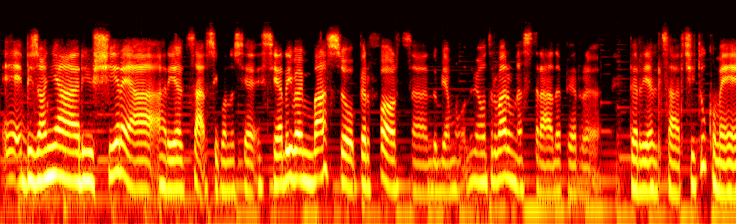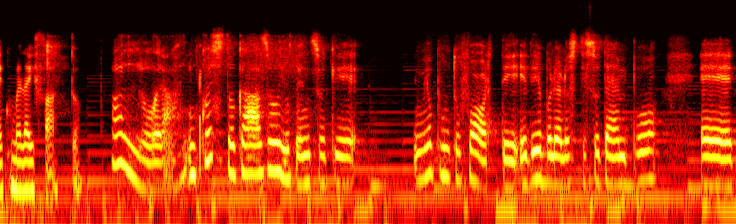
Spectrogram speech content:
e bisogna riuscire a, a rialzarsi quando si, è, si, arriva in basso per forza, dobbiamo, dobbiamo trovare una strada per, per rialzarci. Tu come, come l'hai fatto? Allora, in questo caso io penso che il mio punto forte e debole allo stesso tempo è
